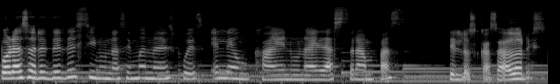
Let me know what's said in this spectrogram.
por azares del destino, una semana después, el león cae en una de las trampas de los cazadores.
